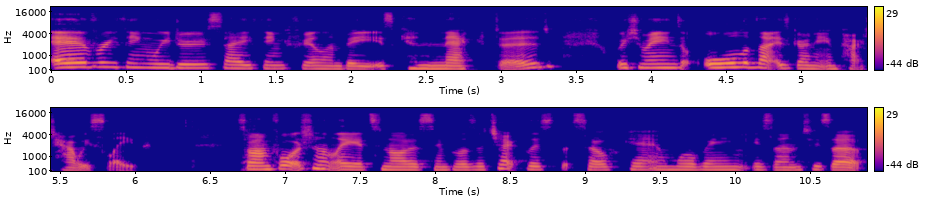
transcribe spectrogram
Everything we do, say, think, feel, and be is connected, which means all of that is going to impact how we sleep. So, unfortunately, it's not as simple as a checklist, but self care and well being isn't. Is a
